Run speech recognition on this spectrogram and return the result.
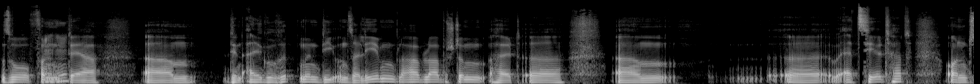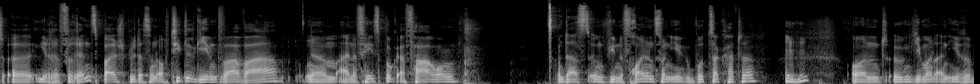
so von mhm. der ähm, den Algorithmen, die unser Leben bla bla bestimmen, halt äh, ähm, äh, erzählt hat. Und äh, ihr Referenzbeispiel, das dann auch titelgebend war, war ähm, eine Facebook-Erfahrung, dass irgendwie eine Freundin von ihr Geburtstag hatte mhm. und irgendjemand an ihre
